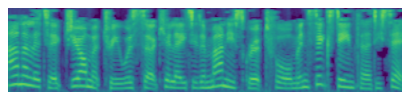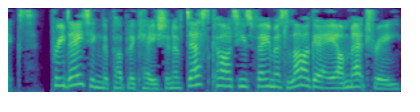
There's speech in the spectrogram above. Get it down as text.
analytic geometry was circulated in manuscript form in 1636 predating the publication of Descartes' famous La Géométrie.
